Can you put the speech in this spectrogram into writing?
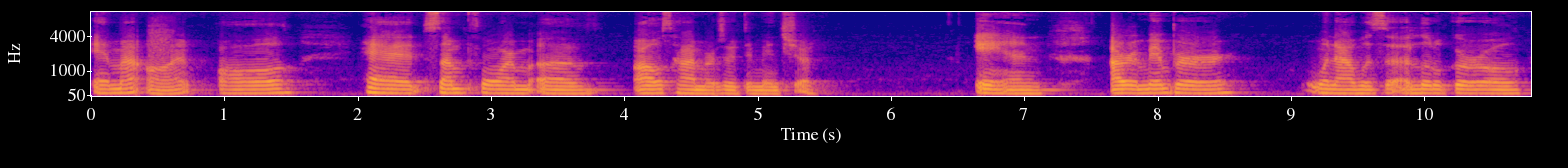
and my aunt all had some form of Alzheimer's or dementia. And I remember when I was a little girl,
